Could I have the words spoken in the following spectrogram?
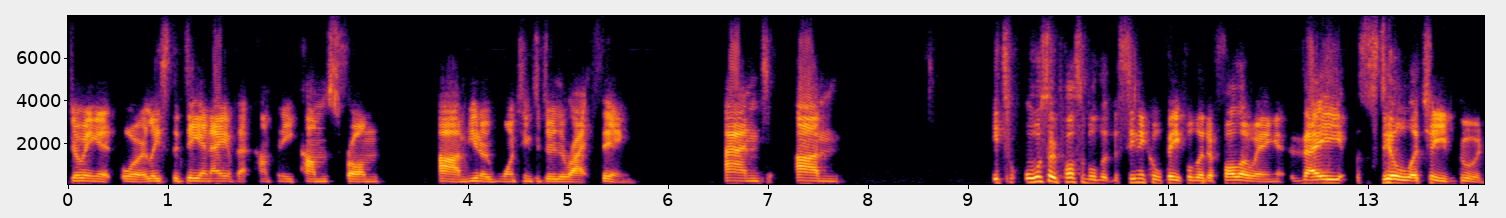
doing it or at least the dna of that company comes from um, you know wanting to do the right thing. And um, it's also possible that the cynical people that are following they still achieve good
